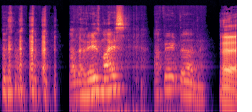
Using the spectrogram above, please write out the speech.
Cada vez mais apertando. É.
